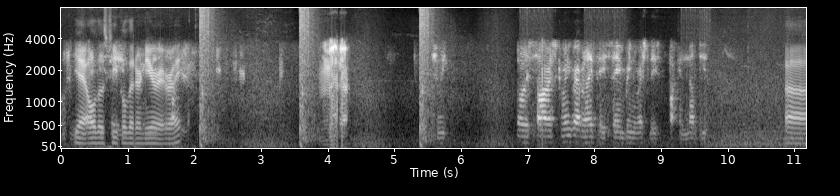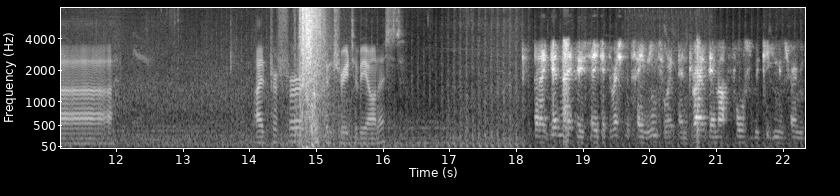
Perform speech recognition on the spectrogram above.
Or should we Yeah, all those people that are near it, right? Meta. Should we? Oh, Psyrus, can we grab an APC and bring the rest of these fucking nutties? Uh, I'd prefer infantry, to be honest. And I get an APC, get the rest of the team into it, and drag them up forcibly kicking and screaming.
